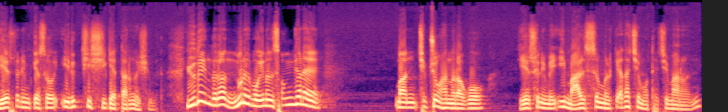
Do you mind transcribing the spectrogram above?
예수님께서 일으키시겠다는 것입니다. 유대인들은 눈에 보이는 성전에만 집중하느라고 예수님의 이 말씀을 깨닫지 못했지만은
